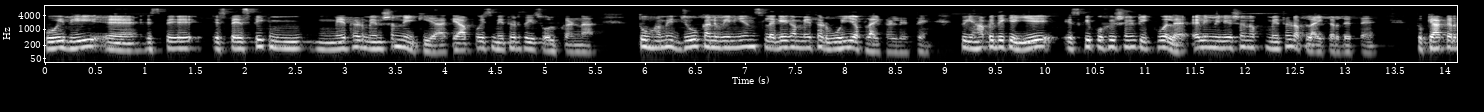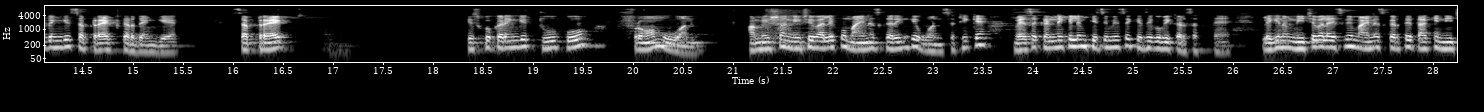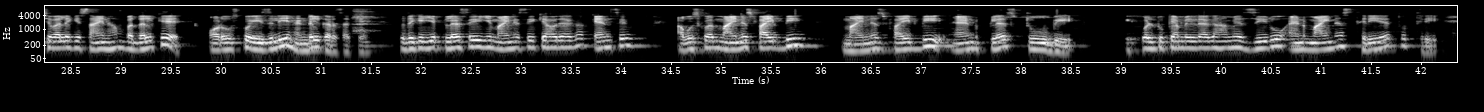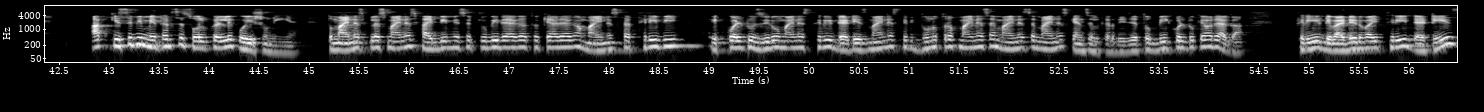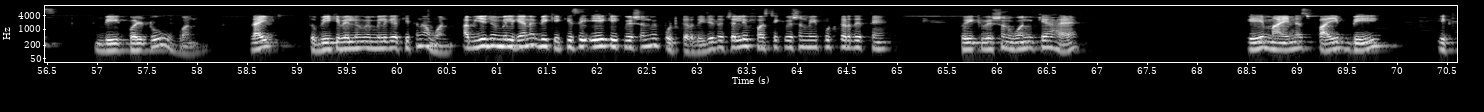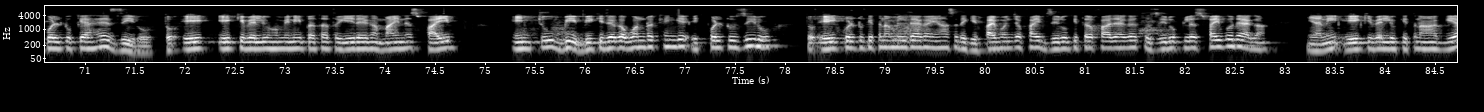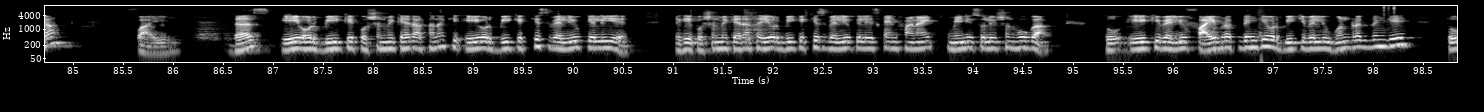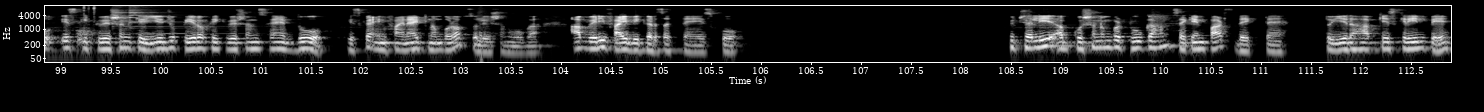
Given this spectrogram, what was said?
कोई भी स्पेसिफिक मेथड मेंशन नहीं किया कि आपको इस मेथड से ही सोल्व करना है। तो हमें जो कन्वीनियंस लगेगा मेथड वही अप्लाई कर लेते हैं। तो यहाँ पे देखिए, ये इसकी कोफिशियंट इक्वल है। एलिमिनेशन ऑफ़ मेथड अप्लाई कर देते हैं। तो क्या कर देंगे? सब्ट्रैक्ट कर देंगे। सब्ट्रैक्ट इसको करेंगे? टू को फ्रॉम वन हमेशा नीचे वाले को माइनस करेंगे वन से, ठीक है? वैसे करने के लिए हम किसी में से किसी को भी कर सकते हैं। लेकिन हम नीचे वाला इसलिए माइनस करते हैं ताकि नीचे वाले की साइन हम बदल के और उसको ईजिली हैंडल कर सकें। तो देखिए, ये प्लस है, ये माइनस है, क्या हो जाएगा? कैंसिल अब उसके बाद minus five B minus five B and plus two B equal to क्या मिल जाएगा हमें? ज़ीरो एंड माइनस थ्री है तो थ्री आप किसी भी मेथड से सोल्व कर ले, कोई इशू नहीं है। तो minus plus minus five B में से टू बी जाएगा तो क्या जाएगा? माइनस का three B equal to zero minus three, that is minus three. दोनों तरफ़ माइनस है, माइनस से माइनस कैंसिल कर दीजिए। तो बी इक्वल टू क्या हो जाएगा? Three divided by three, that is B equal to one, right? तो बी की वैल्यू में मिल गया कितना? वन। अब ये जो मिल गया ना बी के, किसी एक इक्वेशन में पुट कर दीजिए। तो चलिए फ़र्स्ट इक्वेशन में ही पुट कर देते हैं। तो इक्वेशन वन क्या है? A minus five B equal to क्या है? ज़ीरो। तो ए ए की वैल्यू हमें नहीं पता तो ये रहेगा minus five into B B की जगह वन रखेंगे इक्वल टू ज़ीरो तो ए इक्वल टू कितना मिल जाएगा? यहाँ से देखिए फाइव वन जब फाइव ज़ीरो की तरफ़ आ जाएगा तो ज़ीरो प्लस फाइव हो जाएगा। यानी ए की वैल्यू कितना आ गया? फाइव दस ए और बी के क्वेश्चन में कह रहा था ना कि ए और बी के किस वैल्यू के लिए? देखिए क्वेश्चन में कह रहा था ए और बी के किस वैल्यू के लिए इसका इनफाइनाइट मेनी सोल्यूशन होगा? तो ए की वैल्यू फाइव रख देंगे और बी की वैल्यू वन रख देंगे। तो इस इक्वेशन के ये जो पेयर ऑफ़ इक्वेशन हैं, दो इसका इनफाइनाइट नंबर ऑफ़ सोल्यूशन होगा। आप वेरीफाई भी कर सकते हैं इसको। तो चलिए अब क्वेश्चन नंबर टू का हम सेकेंड पार्ट देखते हैं। तो ये रहा आपके स्क्रीन पे।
